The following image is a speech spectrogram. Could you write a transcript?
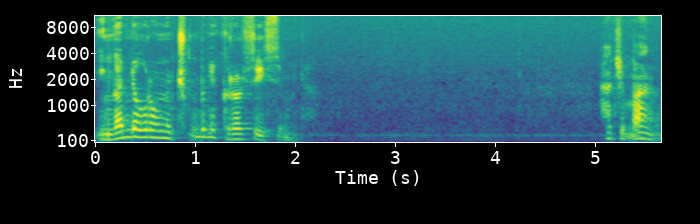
인간적으로는 충분히 그럴 수 있습니다. 하지만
